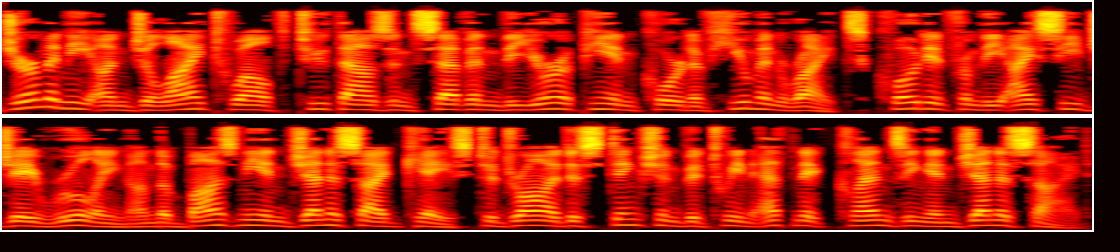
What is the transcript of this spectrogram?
Germany on July 12, 2007 the European Court of Human Rights quoted from the ICJ ruling on the Bosnian genocide case to draw a distinction between ethnic cleansing and genocide,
